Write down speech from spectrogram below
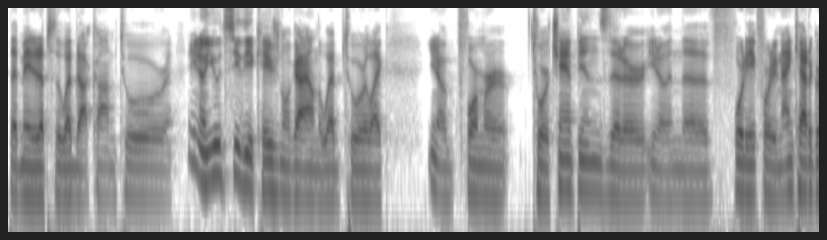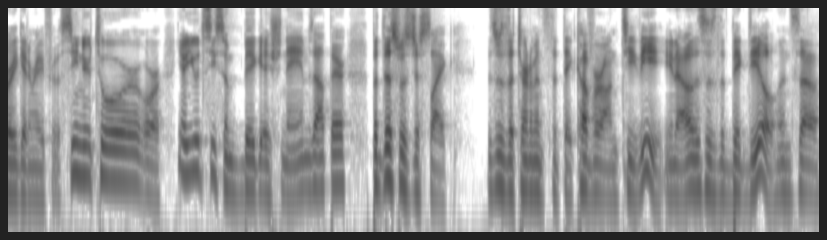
that made it up to the web.com tour. And, you know, you would see the occasional guy on the web tour, like, you know, former tour champions that are, you know, in the 48, 49 category getting ready for the senior tour, or, you know, you would see some big ish names out there. But this was just like, this was the tournaments that they cover on TV, you know, this is the big deal. And so,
